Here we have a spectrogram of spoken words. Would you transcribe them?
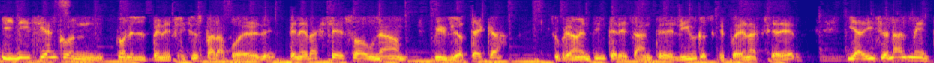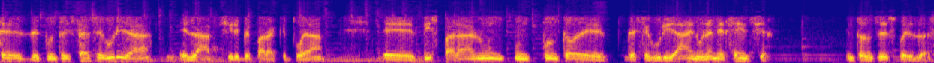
Inician con, con el beneficios para poder tener acceso a una biblioteca supremamente interesante de libros que pueden acceder y adicionalmente desde el punto de vista de seguridad el app sirve para que pueda eh, disparar un, punto de, seguridad en una emergencia. Entonces, pues las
